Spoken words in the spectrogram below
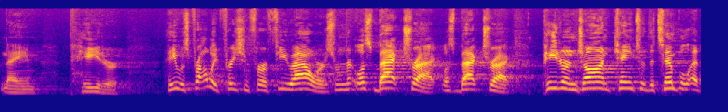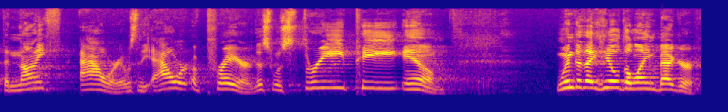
named Peter. He was probably preaching for a few hours. Remember, let's backtrack. Let's backtrack. Peter and John came to the temple at the ninth hour. It was the hour of prayer. This was 3 p.m. When do they heal the lame beggar?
